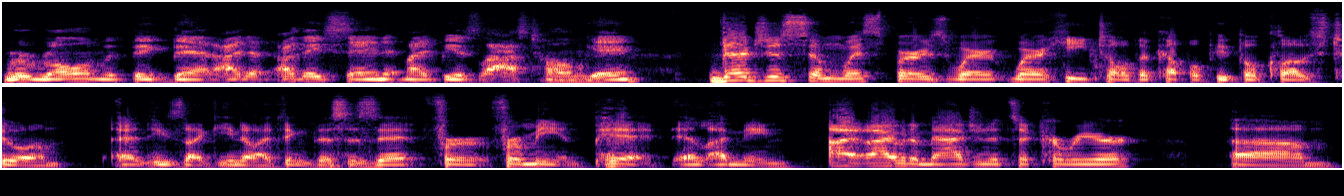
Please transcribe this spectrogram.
we're rolling with Big Ben. I are they saying it might be his last home game? There are just some whispers where where he told a couple people close to him, and he's like, you know, I think this is it for for me and Pitt. I mean, I, I would imagine it's a career. Um,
